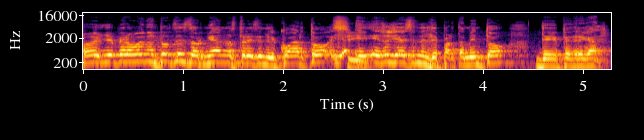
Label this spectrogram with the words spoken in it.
Oye, pero bueno, entonces dormían los tres en el cuarto. y- Sí. eh, Eso ya es en el departamento de Pedregal.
